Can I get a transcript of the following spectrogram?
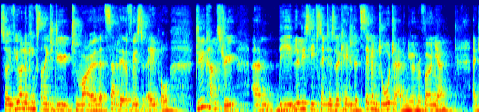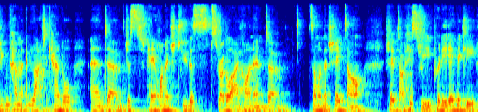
So if you are looking for something to do tomorrow, that's Saturday, the 1st of April, do come through. Um, the Liliesleaf Centre is located at 7 George Avenue in Rivonia, and you can come and light a candle and um, just pay homage to this struggle icon and um, someone that shaped our shaped our history pretty epically.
